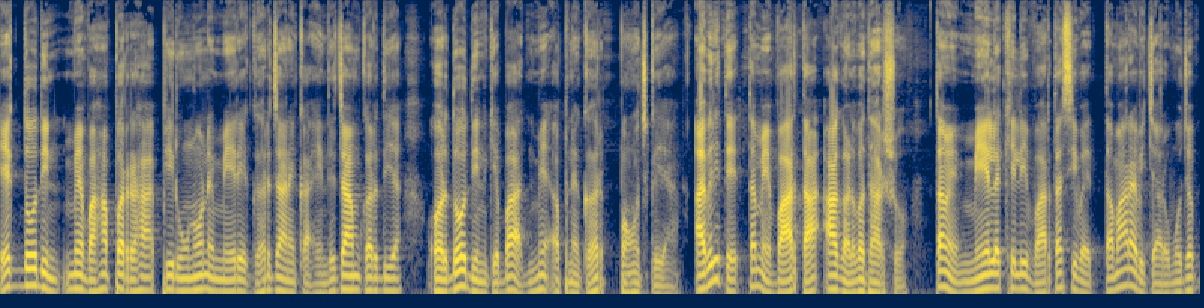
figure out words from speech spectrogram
एक दो दिन मैं वहाँ पर रहा फिर उन्होंने मेरे घर जाने का इंतजाम कर दिया और दो दिन के बाद मैं अपने घर પહોંચ ગયા આવી રીતે તમે વાર્તા આગળ વધારશો તમે મેં લખેલી વાર્તા સિવાય તમારા વિચારો મુજબ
